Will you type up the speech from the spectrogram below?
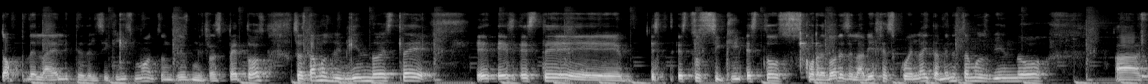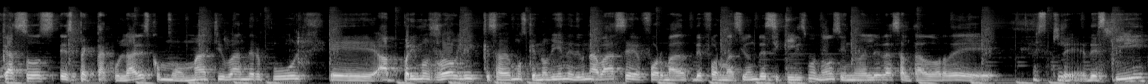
top de la élite del ciclismo. Entonces, mis respetos. O sea, estamos viviendo este, es- este, est- estos, estos corredores de la vieja escuela y también estamos viendo a casos espectaculares como Matthew Van Der Poel, eh, a Primos Roglic, que sabemos que no viene de una base forma- de formación de ciclismo, ¿no? Sino él era saltador de, Esquí. de, de esquí.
